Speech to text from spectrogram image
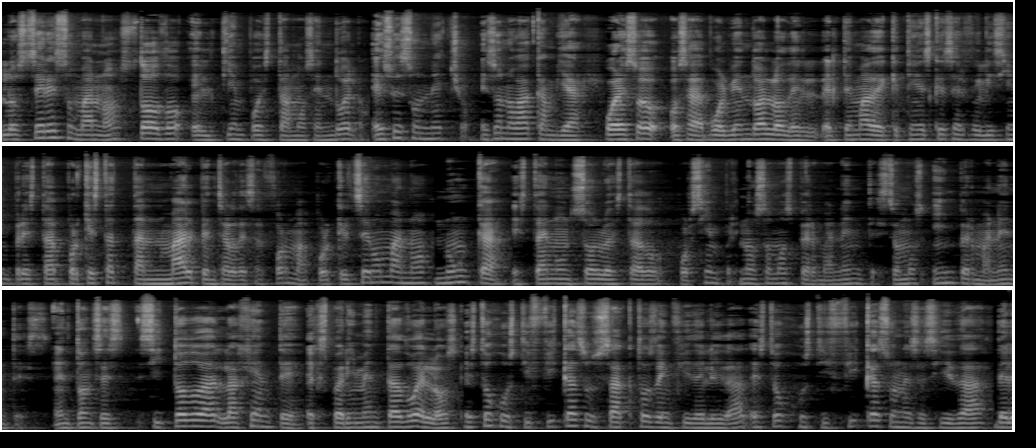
los seres humanos todo el tiempo estamos en duelo. Eso es un hecho. Eso no va a cambiar. Por eso, o sea, volviendo a lo del tema de que tienes que ser feliz siempre está, ¿por qué está tan mal pensar de esa forma? Porque el ser humano nunca está en un solo estado por siempre. No somos permanentes, somos impermanentes. Entonces, si toda la gente experimenta duelos, esto justifica sus actos de infidelidad, esto justifica su necesidad de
